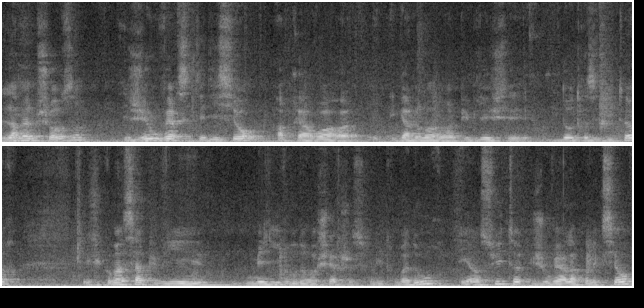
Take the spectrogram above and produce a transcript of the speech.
la même chose, j'ai ouvert cette édition après avoir euh, également publié chez d'autres éditeurs. J'ai commencé à publier mes livres de recherche sur les troubadours et ensuite j'ai ouvert la collection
